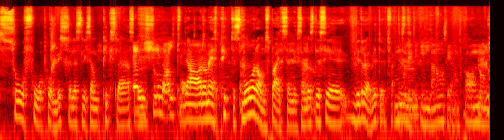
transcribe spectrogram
så få polys eller liksom pixlar. Alltså det, allt ja, de är pyttesmå de spritesen liksom. Det, det ser bedrövligt ut man faktiskt. mår lite illa när man ser dem. Ja. Någon.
